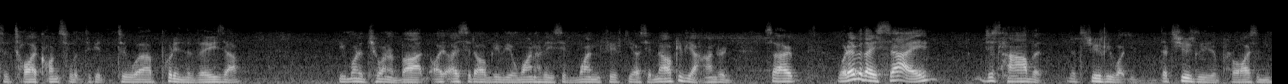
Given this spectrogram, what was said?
to Thai consulate to get to uh, put in the visa he wanted 200 baht. I, I, said, I'll give you 100. He said 150. I said, no, I'll give you 100. So whatever they say, just halve it. That's usually what you, that's usually the price. And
